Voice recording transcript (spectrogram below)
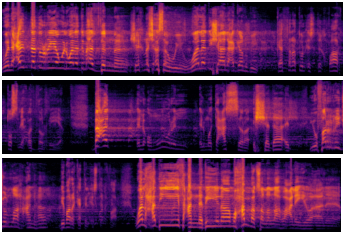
واللي عنده ذرية والولد مأذن شيخنا إيش أسوي؟ ولدي شالع قلبي. كثرة الاستغفار تصلح الذرية. بعد الأمور المتعسرة الشدائد يفرج الله عنها ببركة الاستغفار. والحديث عن نبينا محمد صلى الله عليه وآله.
